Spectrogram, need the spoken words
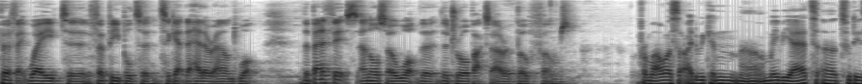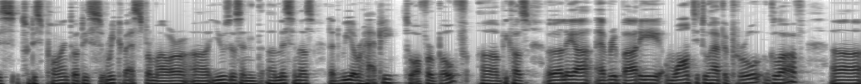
perfect way to for people to, to get their head around what the benefits and also what the, the drawbacks are of both foams from our side, we can uh, maybe add uh, to this to this point or this request from our uh, users and uh, listeners that we are happy to offer both uh, because earlier everybody wanted to have a pro glove uh,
